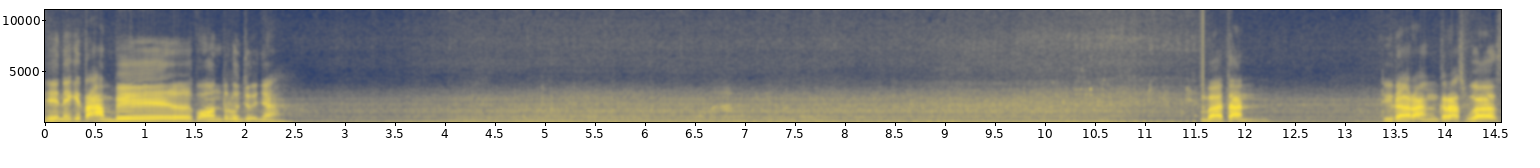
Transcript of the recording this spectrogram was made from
Ini kita ambil pohon telunjuknya jembatan. Dilarang keras buat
